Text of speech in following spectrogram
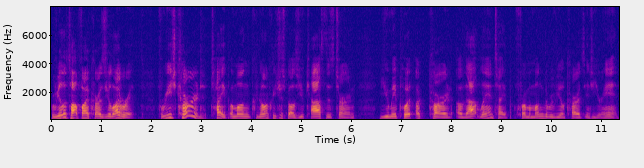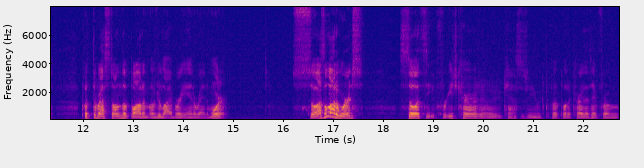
reveal the top five cards of your library. For each card type among non-creature spells you've cast this turn, you may put a card of that land type from among the revealed cards into your hand. Put the rest on the bottom of your library in a random order. So that's a lot of words. So let's see. For each card uh, cast, you put, put a card that type from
